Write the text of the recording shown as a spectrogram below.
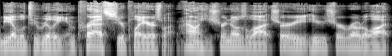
be able to really impress your players wow, wow he sure knows a lot sure he, he sure wrote a lot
